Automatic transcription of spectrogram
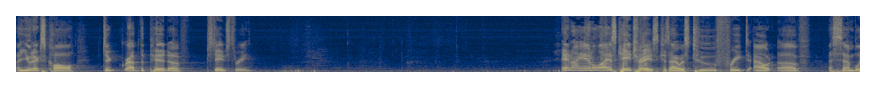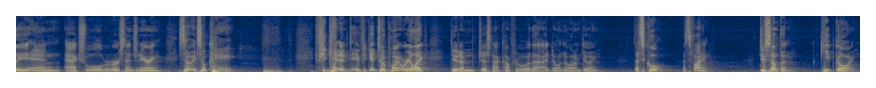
a Unix call to grab the PID of stage three. And I analyzed K-Trace because I was too freaked out of assembly and actual reverse engineering. So it's okay. if, you get, if you get to a point where you're like, dude, I'm just not comfortable with that. I don't know what I'm doing. That's cool. That's fine. Do something. Keep going.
